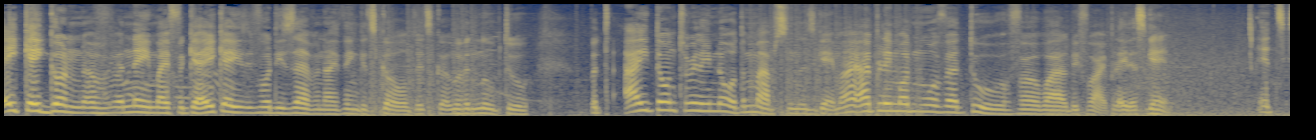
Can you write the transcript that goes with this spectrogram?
AK gun of a name I forget. AK-47 I think it's called. It's called with a noob too. But I don't really know the maps in this game. I, I play Modern Warfare 2 for a while before I play this game. It's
